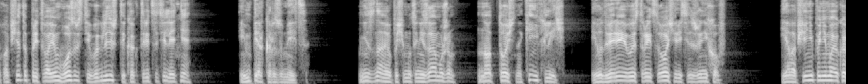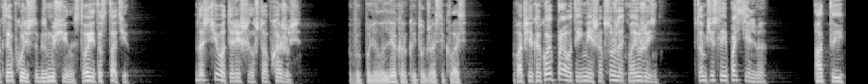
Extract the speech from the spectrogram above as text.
«Вообще-то при твоем возрасте выглядишь ты как тридцатилетняя. Имперка, разумеется. Не знаю, почему ты не замужем, но точно кинь клич, и у дверей выстроится очередь из женихов. Я вообще не понимаю, как ты обходишься без мужчины, с твоей-то статью». «Да с чего ты решил, что обхожусь?» Выпалила лекарка и тут же осеклась. «Вообще, какое право ты имеешь обсуждать мою жизнь, в том числе и постельную?» «А ты?»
